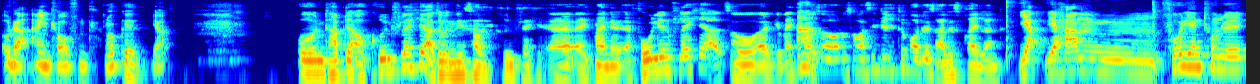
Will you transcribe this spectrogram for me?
oder einkaufen kann. Okay. Ja. Und habt ihr auch Grünfläche? Also, nee, sorry, Grünfläche. Äh, ich meine äh, Folienfläche, also äh, Gewächshäuser ah. oder sowas in die Richtung, oder ist alles Freiland? Ja, wir haben Folientunnel,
